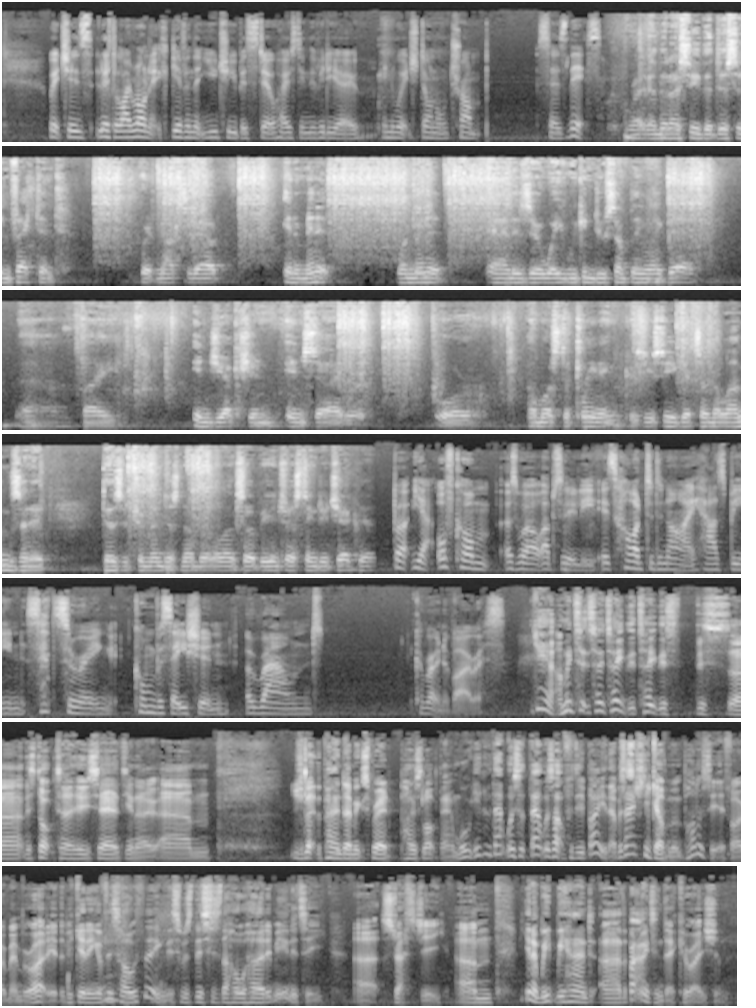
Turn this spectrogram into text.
which is a little ironic given that YouTube is still hosting the video in which Donald Trump says this. Right, and then I see the disinfectant where it knocks it out in a minute, one minute. And is there a way we can do something like that uh, by injection inside or or almost a cleaning? Because you see, it gets on the lungs and it does a tremendous number of the lungs. So it'd be interesting to check that. But yeah, Ofcom as well, absolutely. It's hard to deny has been censoring conversation around coronavirus. Yeah, I mean, so take take this this uh, this doctor who said, you know. Um, you should let the pandemic spread post lockdown. Well, you know that was that was up for debate. That was actually government policy, if I remember rightly, at the beginning of this whole thing. This was this is the whole herd immunity uh, strategy. Um, you know, we we had uh, the Barrington Declaration,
